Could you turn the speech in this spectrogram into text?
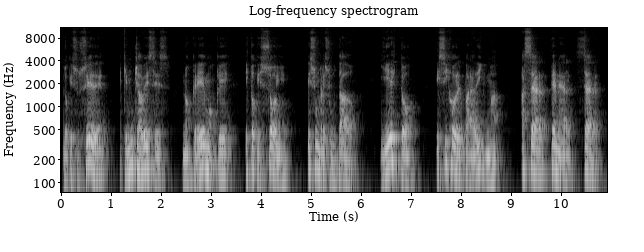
Lo que sucede es que muchas veces nos creemos que esto que soy es un resultado, y esto es hijo del paradigma hacer, tener, ser.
